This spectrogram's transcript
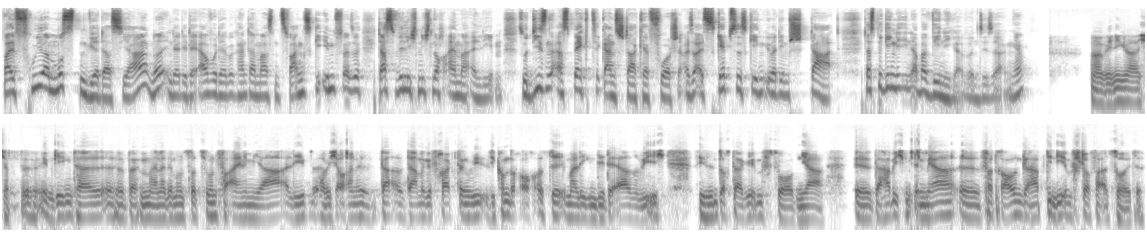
weil früher mussten wir das ja, ne? in der DDR wurde ja bekanntermaßen zwangsgeimpft, also das will ich nicht noch einmal erleben. So diesen Aspekt ganz stark hervorstellen, also als Skepsis gegenüber dem Staat. Das begegnet Ihnen aber weniger, würden Sie sagen, ja? Na, weniger. Ich habe äh, im Gegenteil äh, bei meiner Demonstration vor einem Jahr erlebt, habe ich auch eine da Dame gefragt, Sie, Sie kommen doch auch aus der ehemaligen DDR, so wie ich. Sie sind doch da geimpft worden. Ja, äh, da habe ich mehr äh, Vertrauen gehabt in die Impfstoffe als heute.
